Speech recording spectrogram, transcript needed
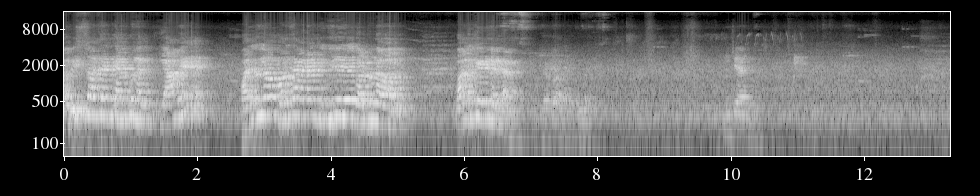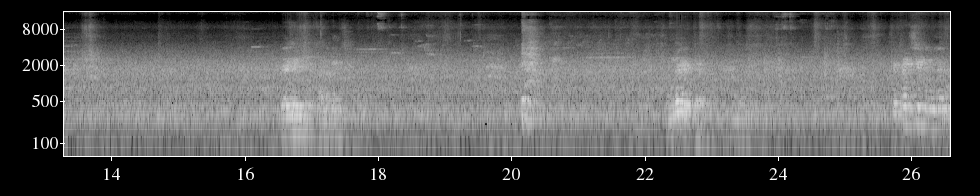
అవిశ్వాసానికి అనుకూలంగా ఆమె పదవిలో కొనసాగడానికి వీలు లేదు అంటున్న వాళ్ళు. వాళ్ళు చేతులు ఎత్తారు అందరూ డిఫరెంట్ షీట్ ఉంది కదా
